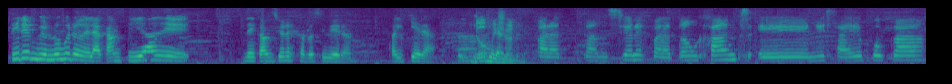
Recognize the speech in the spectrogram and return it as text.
Tírenme un número de la cantidad de, de canciones que recibieron. Cualquiera. Dos millones. Para canciones para Tom Hanks en esa época,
